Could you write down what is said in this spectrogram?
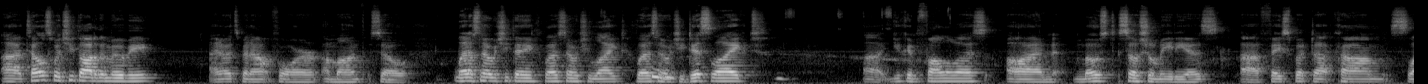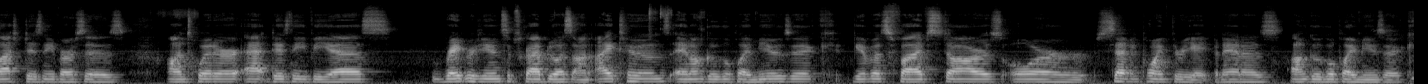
uh, tell us what you thought of the movie. I know it's been out for a month, so let us know what you think. Let us know what you liked. Let us know what you disliked. Uh, you can follow us on most social medias uh, facebook.com slash disneyverses on twitter at disneyvs rate review and subscribe to us on itunes and on google play music give us five stars or 7.38 bananas on google play music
